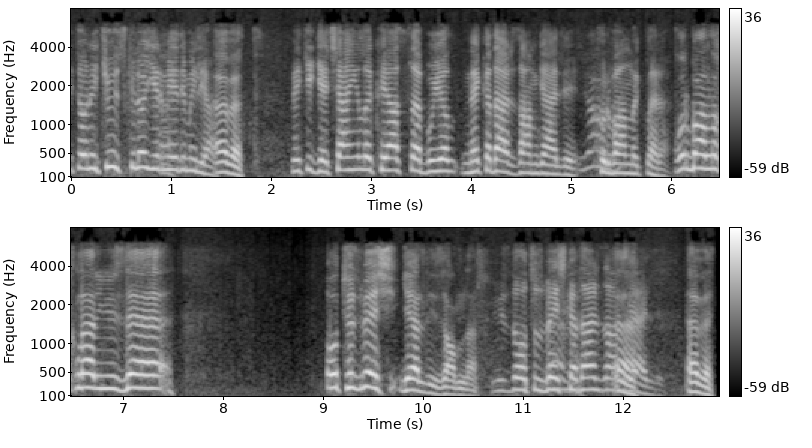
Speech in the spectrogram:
Bir ton 200 kilo 27 milyar. Evet. Peki geçen yıla kıyasla bu yıl ne kadar zam geldi Yani- kurbanlıklara? Kurbanlıklar yüzde 35 geldi zamlar. %35 kadar zam Evet. geldi. Evet.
